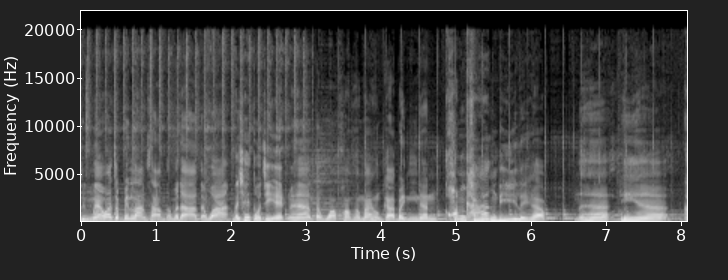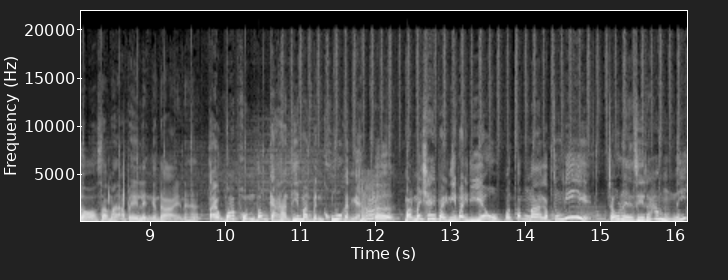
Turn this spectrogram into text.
ถึงแม้ว่าจะเป็นร่าง 3 ธรรมดา แต่ว่าไม่ใช่ตัว GX นะฮะ แต่ว่าความสามารถของการใบนี้นั้นค่อนข้างดีเลยครับ นะฮะนี่ฮะก็สามารถเอาไปเล่นกันได้นะฮะแต่ว่าผมต้องการที่มันเป็นคู่กันไงเออ มันไม่ใช่ใบนี้ใบเดียว มันต้องมากับเจ้านี่ เจ้าเรซิดัมนี่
